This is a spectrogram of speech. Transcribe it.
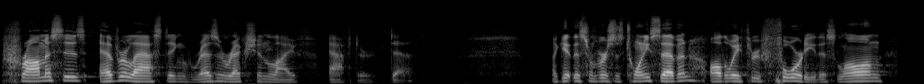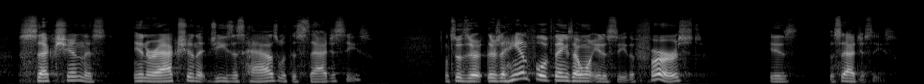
promises everlasting resurrection life after death. I get this from verses 27 all the way through 40, this long section, this interaction that Jesus has with the Sadducees. And so there, there's a handful of things I want you to see. The first is the Sadducees.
